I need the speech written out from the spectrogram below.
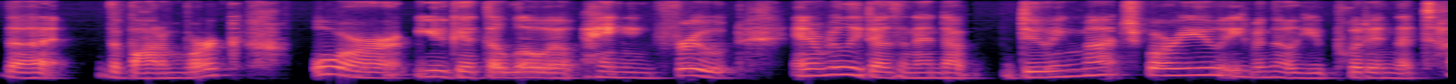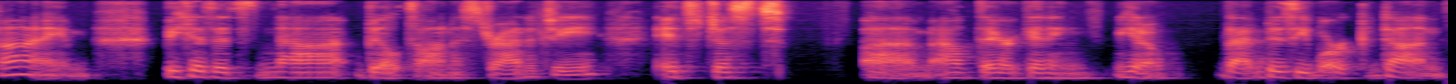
the the bottom work or you get the low hanging fruit and it really doesn't end up doing much for you even though you put in the time because it's not built on a strategy. It's just um, out there getting you know that busy work done.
